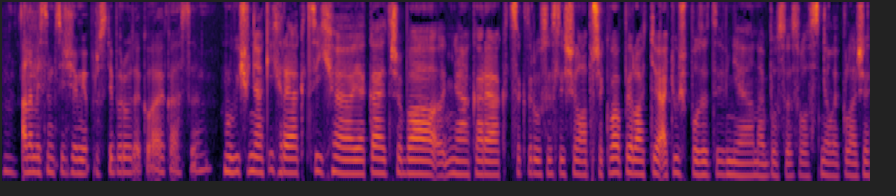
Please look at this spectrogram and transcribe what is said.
Hmm. Ale myslím si, že mě prostě budou taková, jaká jsem. Mluvíš o nějakých reakcích, eh, jaká je třeba nějaká reakce, kterou jsi slyšela, překvapila tě, ať už pozitivně, nebo se vlastně lekla, že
